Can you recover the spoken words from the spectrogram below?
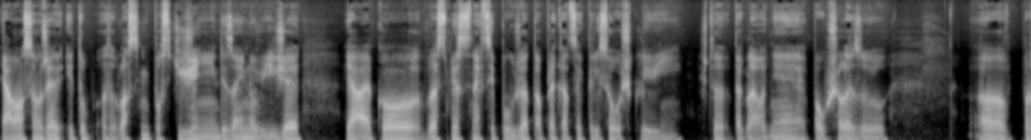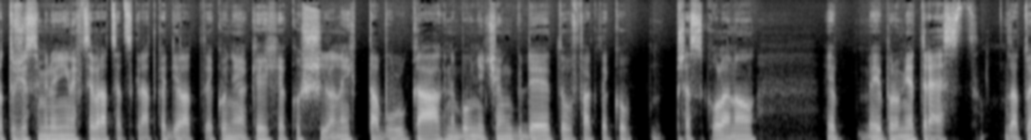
Já mám samozřejmě i to vlastní postižení designový, že já jako vlastně nechci používat aplikace, které jsou ošklivý, když to takhle hodně paušalizuju, eh, protože se mi do nich nechce vracet, zkrátka dělat jako nějakých jako šílených tabulkách nebo v něčem, kde je to fakt jako přeskoleno, je, je pro mě trest. Za to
